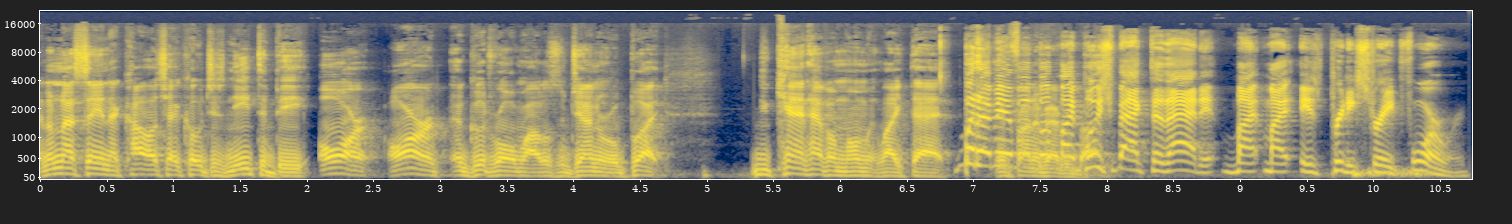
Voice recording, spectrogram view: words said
And I'm not saying that college head coaches need to be or are a good role models in general, but you can't have a moment like that. But I mean, in front but, of but my pushback to that it, my, my, is pretty straightforward.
